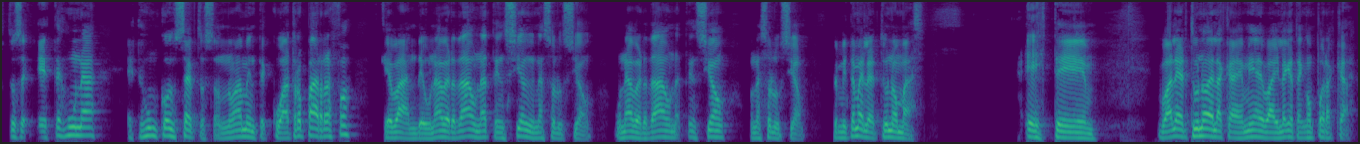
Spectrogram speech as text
Entonces, este es, una, este es un concepto, son nuevamente cuatro párrafos que van de una verdad, una tensión y una solución. Una verdad, una tensión, una solución. Permítame leerte uno más. Este, voy a leerte uno de la Academia de Baile que tengo por acá.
